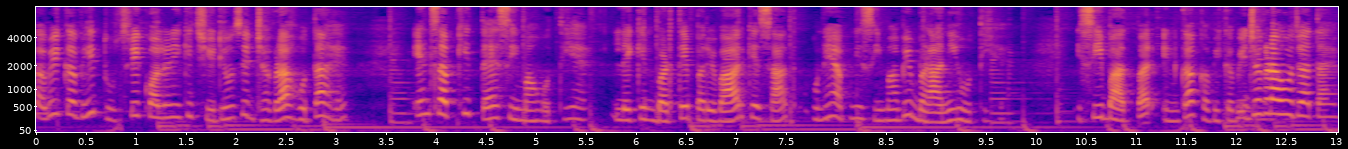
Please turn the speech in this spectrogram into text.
कभी कभी दूसरी कॉलोनी की चीटियों से झगड़ा होता है। इन सब की तय सीमा होती है, लेकिन बढ़ते परिवार के साथ उन्हें अपनी सीमा भी बढ़ानी होती है। इसी बात पर इनका कभी कभी झगड़ा हो जाता है,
